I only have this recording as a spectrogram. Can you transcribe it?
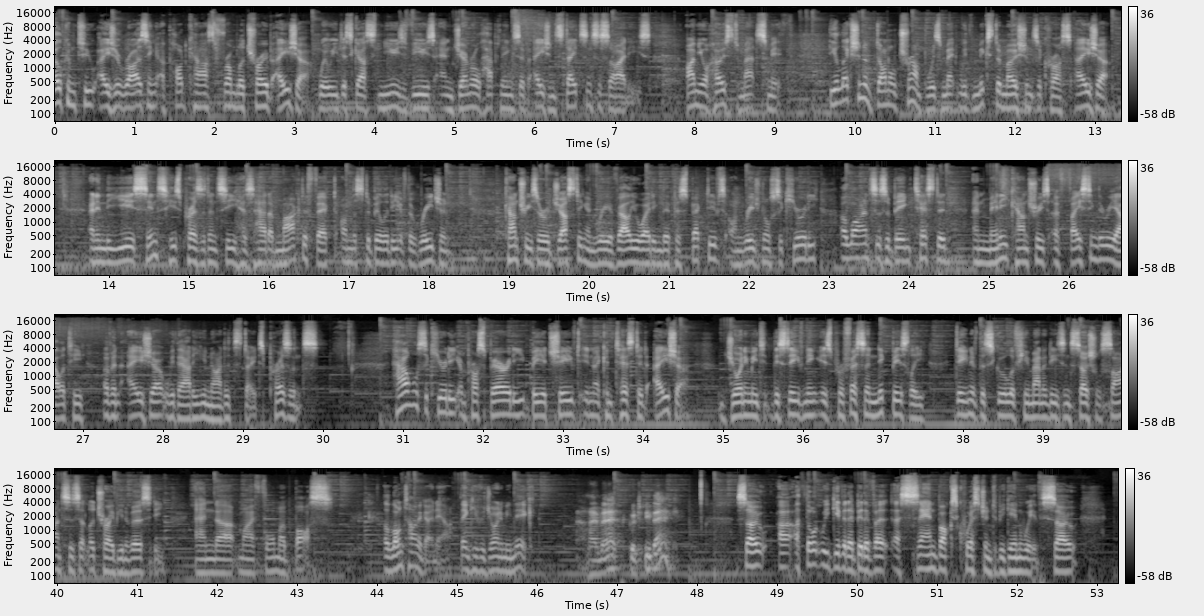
Welcome to Asia Rising, a podcast from La Trobe Asia, where we discuss news, views, and general happenings of Asian states and societies. I'm your host, Matt Smith. The election of Donald Trump was met with mixed emotions across Asia, and in the years since, his presidency has had a marked effect on the stability of the region. Countries are adjusting and re evaluating their perspectives on regional security, alliances are being tested, and many countries are facing the reality of an Asia without a United States presence. How will security and prosperity be achieved in a contested Asia? Joining me this evening is Professor Nick Bisley, Dean of the School of Humanities and Social Sciences at La Trobe University, and uh, my former boss. A long time ago now. Thank you for joining me, Nick. Hi, Matt. Good to be back. So uh, I thought we'd give it a bit of a, a sandbox question to begin with. So,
